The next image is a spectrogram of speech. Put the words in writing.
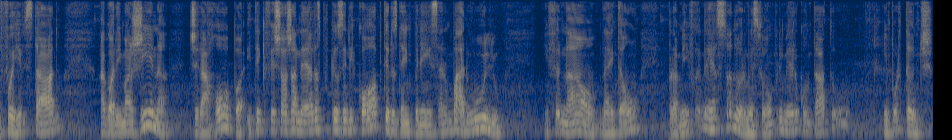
foi revistado. Agora, imagina tirar a roupa e ter que fechar janelas porque os helicópteros da imprensa eram um barulho infernal, né? Então, para mim foi bem assustador, mas foi um primeiro contato importante.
